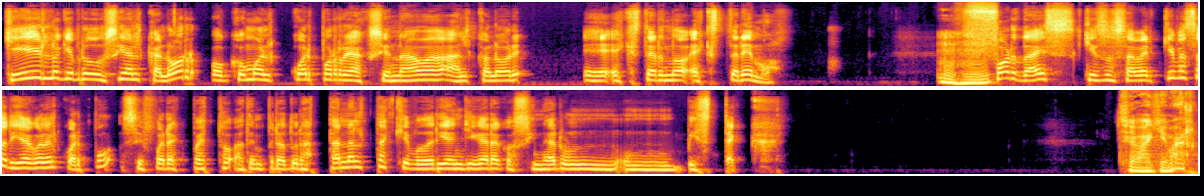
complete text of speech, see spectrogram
qué es lo que producía el calor o cómo el cuerpo reaccionaba al calor eh, externo extremo. Ujú. Fordyce quiso saber qué pasaría con el cuerpo si fuera expuesto a temperaturas tan altas que podrían llegar a cocinar un, un bistec. Se va a quemar.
